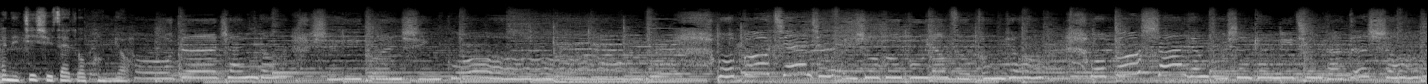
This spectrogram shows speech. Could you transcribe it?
和你继续再做朋友。坚强，分手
